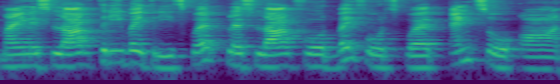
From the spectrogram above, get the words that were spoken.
minus log 3 by 3 square plus log 4 by 4 square and so on.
